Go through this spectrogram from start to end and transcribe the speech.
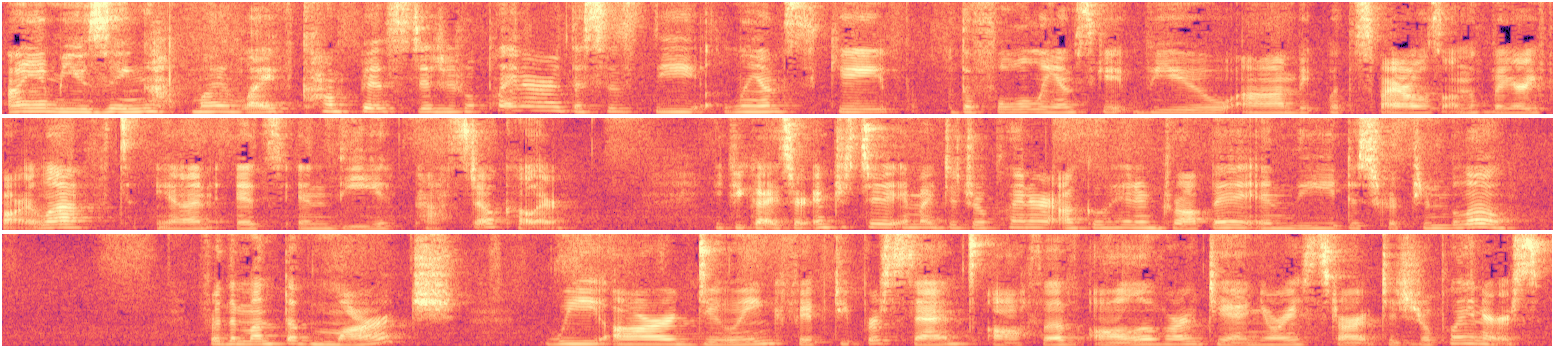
I am using my Life Compass digital planner. This is the landscape, the full landscape view um, with the spirals on the very far left, and it's in the pastel color. If you guys are interested in my digital planner, I'll go ahead and drop it in the description below. For the month of March, we are doing 50% off of all of our January Start digital planners.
